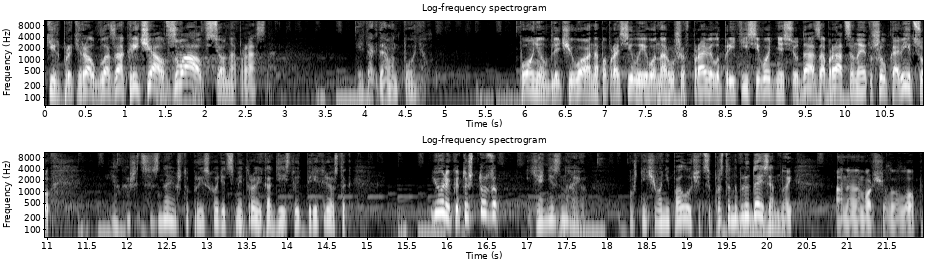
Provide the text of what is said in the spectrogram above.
Кир протирал глаза, кричал, звал, все напрасно. И тогда он понял. Понял, для чего она попросила его, нарушив правила, прийти сегодня сюда, забраться на эту шелковицу. «Я, кажется, знаю, что происходит с метро и как действует перекресток. Юлика, ты что за...» «Я не знаю. Может, ничего не получится. Просто наблюдай за мной. Она наморщила лоб.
